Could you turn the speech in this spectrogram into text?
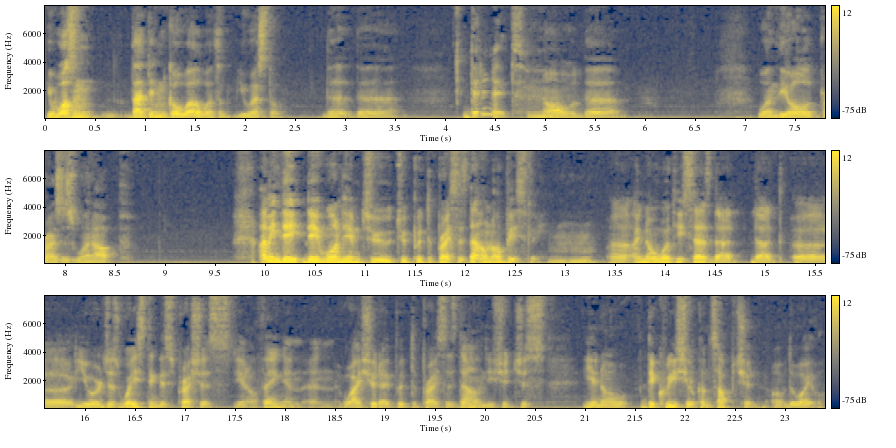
It wasn't that didn't go well with the U.S. though. The the Didn't it? no the when the oil prices went up, I mean, they, they want him to, to put the prices down, obviously. Mm-hmm. Uh, I know what he says that that uh, you're just wasting this precious you know thing, and, and why should I put the prices down? You should just you know decrease your consumption of the oil.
